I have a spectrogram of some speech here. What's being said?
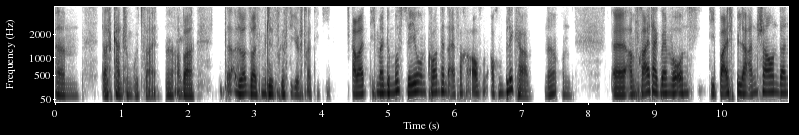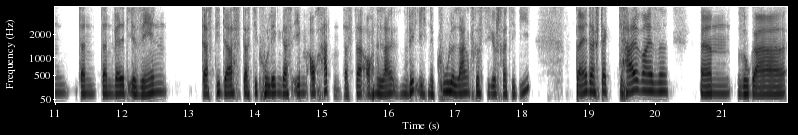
Ähm, das kann schon gut sein. Ne? Aber also, so als mittelfristige Strategie. Aber ich meine, du musst SEO und Content einfach auf, auch im Blick haben. Ne? Und äh, am Freitag, wenn wir uns die Beispiele anschauen, dann, dann, dann werdet ihr sehen, dass die das, dass die Kollegen das eben auch hatten, dass da auch eine lang, wirklich eine coole langfristige Strategie dahinter steckt. Teilweise ähm, sogar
